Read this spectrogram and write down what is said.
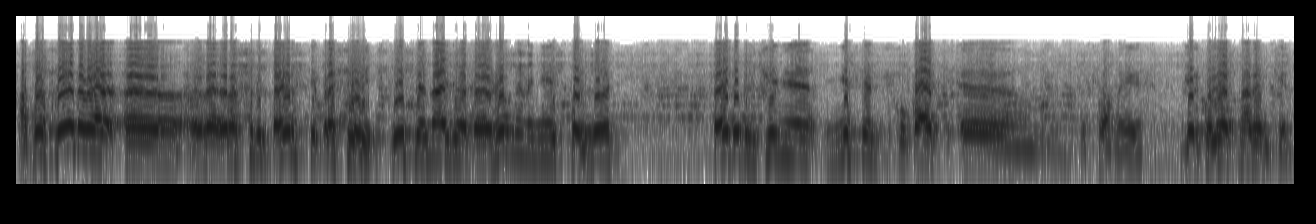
А после этого э, рассыпать поверхности просеять. Если найдено пораженными, не использовать. По этой причине не следует покупать э, самые Геркулес на рынке.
